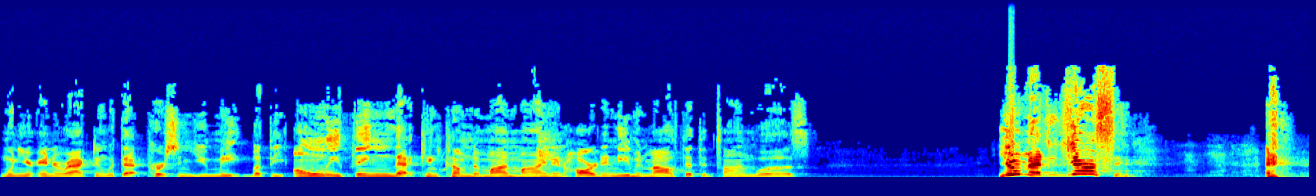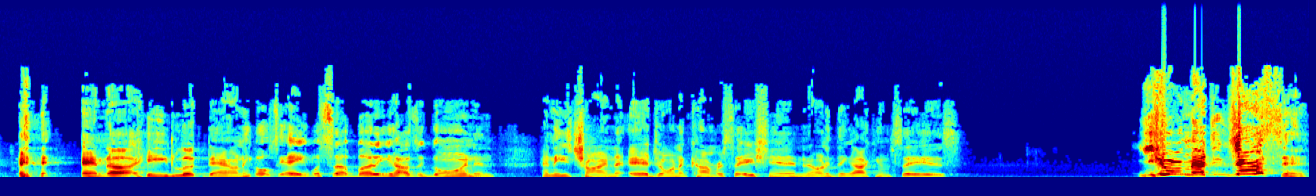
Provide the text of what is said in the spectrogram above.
when you're interacting with that person you meet. But the only thing that can come to my mind and heart and even mouth at the time was, You're Magic Johnson. and uh, he looked down. He goes, Hey, what's up, buddy? How's it going? And, and he's trying to edge on a conversation. And the only thing I can say is, You're Magic Johnson.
